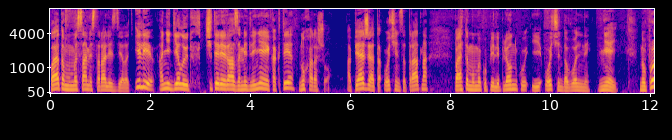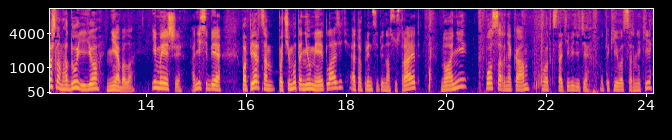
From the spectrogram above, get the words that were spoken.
поэтому мы сами старались сделать. Или они делают в 4 раза медленнее, как ты, ну хорошо. Опять же, это очень затратно, поэтому мы купили пленку и очень довольны ней. Но в прошлом году ее не было. И мыши, они себе по перцам почему-то не умеют лазить. Это, в принципе, нас устраивает. Но они по сорнякам, вот, кстати, видите, вот такие вот сорняки,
